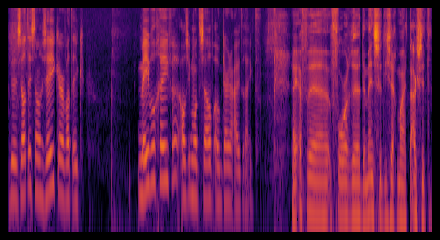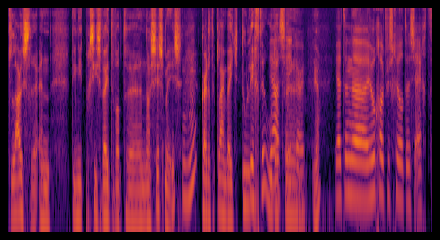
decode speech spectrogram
Dus dat is dan zeker wat ik mee wil geven als iemand zelf ook daarnaar uitreikt. Hey, even eh, voor eh, de mensen die zeg maar thuis zitten te luisteren en die niet precies weten wat eh, narcisme is. Kan je dat een klein beetje toelichten? Hoe Ja, dat, zeker. ja? Je hebt een heel groot verschil tussen echt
